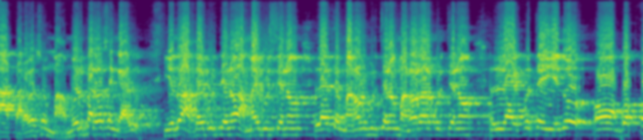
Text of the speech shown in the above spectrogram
ఆ పరవశం మామూలు పరవశం కాదు. ఏదో అబ్బాయి పుడితేనో అమ్మాయి పుడితేనో లేకపోతే మనవడు పుడితేనో మనవరాలు పుడితేనో లేకపోతే ఏదో గొప్ప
